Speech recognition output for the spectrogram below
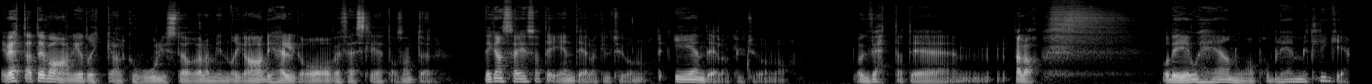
Jeg vet at det er vanlig å drikke alkohol i større eller mindre grad i helger og ved festligheter. Sant vel? Det kan sies at det er en del av kulturen vår. Det er en del av kulturen vår. Og jeg vet at det Eller Og det er jo her noe av problemet mitt ligger.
